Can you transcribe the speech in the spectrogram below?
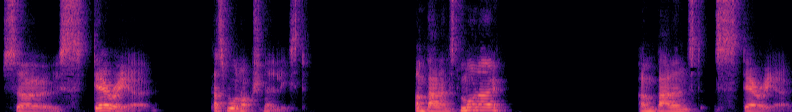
So stereo, that's one option at least unbalanced mono, unbalanced stereo.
